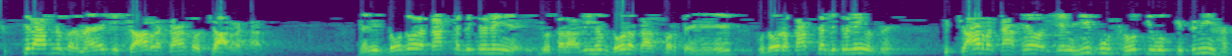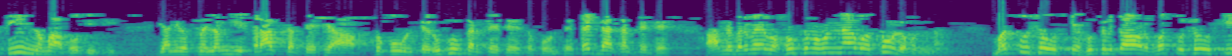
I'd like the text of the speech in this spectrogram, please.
फिर आपने फरमाया कि चार रकात और चार रकात। यानी दो दो रकात का ज़िक्र नहीं है। जो तरावी हम दो रकात पढ़ते हैं, वो दो रकात का ज़िक्र नहीं उसमें। कि चार रकात है और ये नहीं पूछो कि वो कितनी हसीन नमाज़ होती थी। यानी उसमें लंबी खराब करते थे आप, सुकून से रुकू करते थे, सुकून से सजदा करते थे। आपने फरमाया वो हुसन हन्ना, वो तूल हन्ना। मत पूछो उसके हुसन का और मत पूछो उसकी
